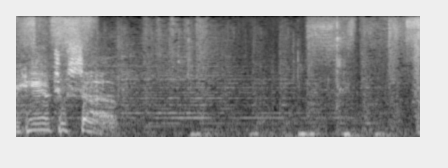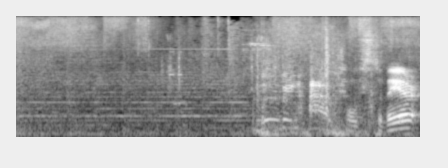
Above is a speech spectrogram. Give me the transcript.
I am here to serve. Moving out. Moves to there.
